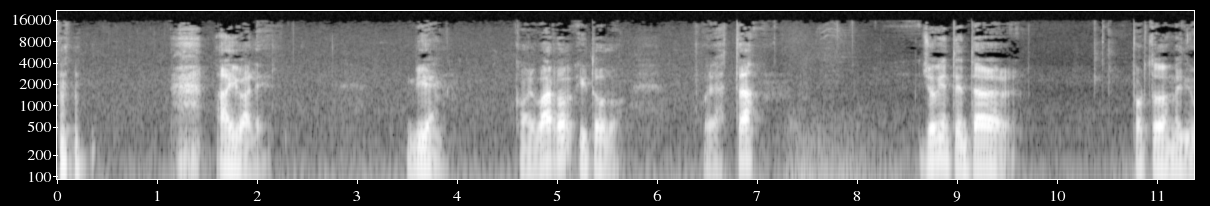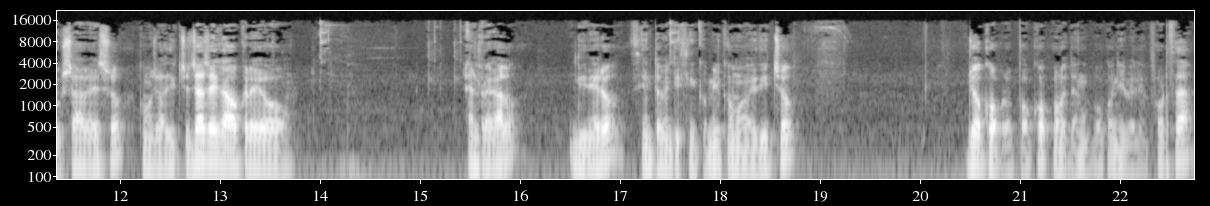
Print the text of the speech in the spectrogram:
Ahí vale. Bien. Con el barro y todo. Pues ya está. Yo voy a intentar por todo el medio usar eso, como ya he dicho. Ya ha llegado, creo, el regalo. Dinero, 125.000, como he dicho. Yo cobro poco, porque tengo un poco nivel en fuerza.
